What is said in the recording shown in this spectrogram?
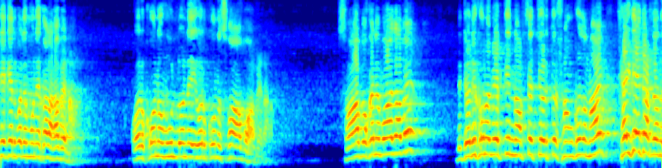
জেকের বলে মনে করা হবে না। ওর কোনো মূল্য নেই, ওর কোনো স্বভাব হবে না। স্বভাব ওখানে পাওয়া যাবে যদি কোনো ব্যক্তির নফসের চরিত্র সংশোধন হয়, সেইটাই তার জন্য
